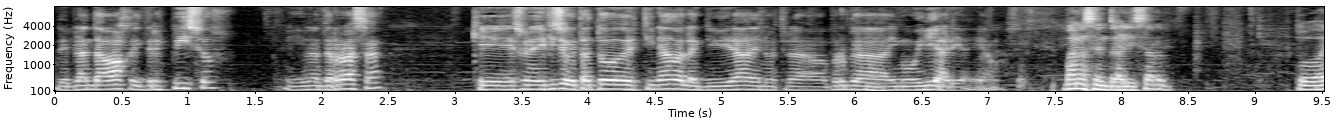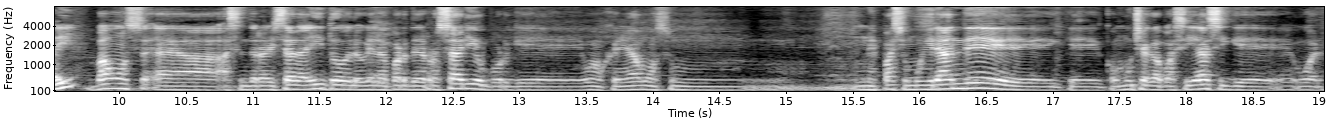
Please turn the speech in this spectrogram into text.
de planta baja y tres pisos y una terraza, que es un edificio que está todo destinado a la actividad de nuestra propia inmobiliaria, digamos. ¿Van a centralizar todo ahí? Vamos a, a centralizar ahí todo lo que es la parte de Rosario porque bueno, generamos un, un espacio muy grande eh, que, con mucha capacidad, así que bueno,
